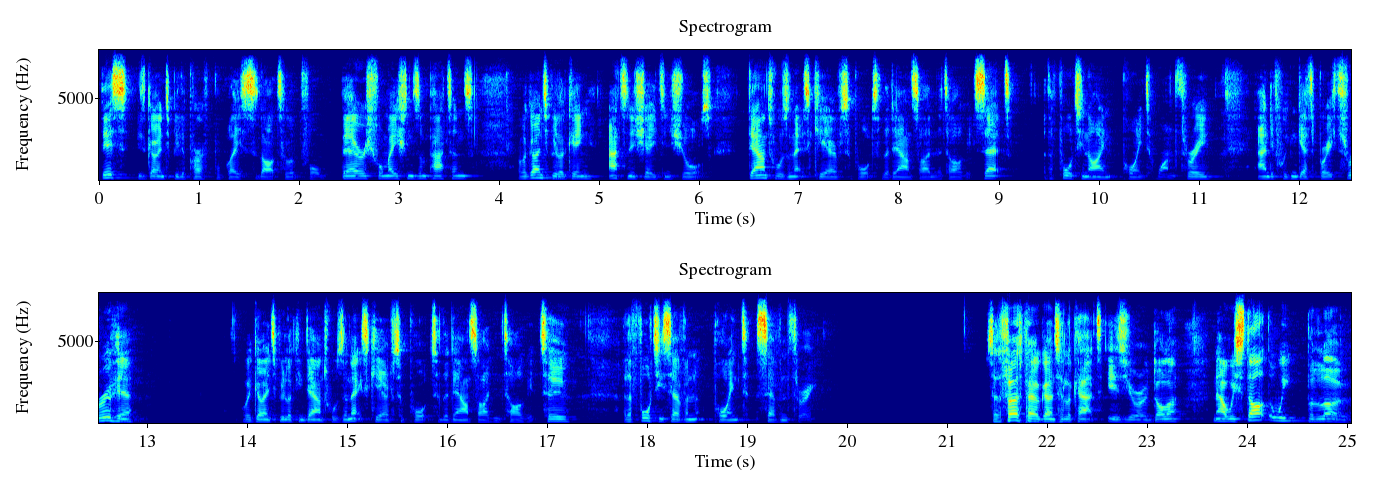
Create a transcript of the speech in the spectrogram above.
this is going to be the preferable place to start to look for bearish formations and patterns. And we're going to be looking at initiating shorts down towards the next key area of support to the downside in the target set at the 49.13. And if we can get a break through here, we're going to be looking down towards the next key area of support to the downside in target 2 at the 47.73. So the first pair we're going to look at is euro dollar. Now we start the week below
